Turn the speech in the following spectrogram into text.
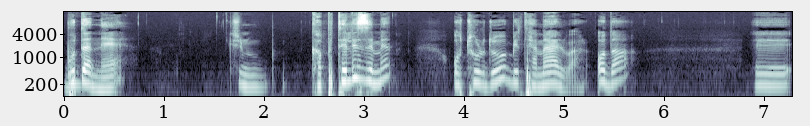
Bu da ne? Şimdi kapitalizmin oturduğu bir temel var. O da e,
